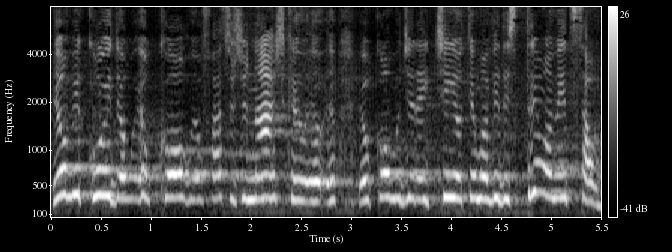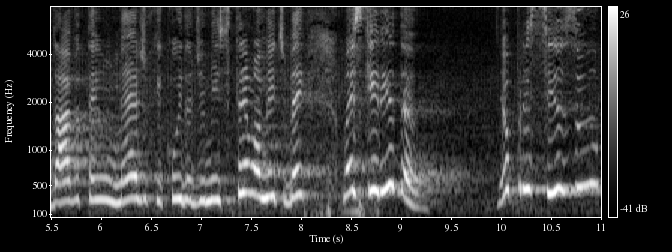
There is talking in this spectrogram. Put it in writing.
Eu me cuido, eu, eu corro, eu faço ginástica, eu, eu, eu, como direitinho, eu tenho uma vida extremamente saudável, tenho um médico que cuida de mim extremamente bem. Mas, querida, eu preciso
